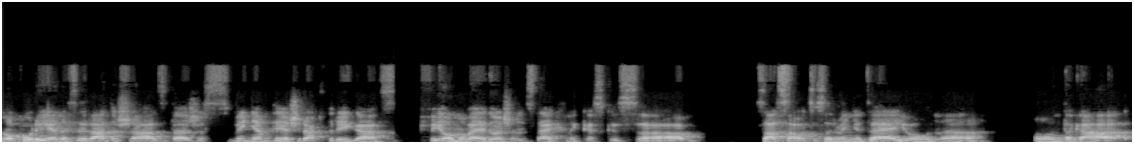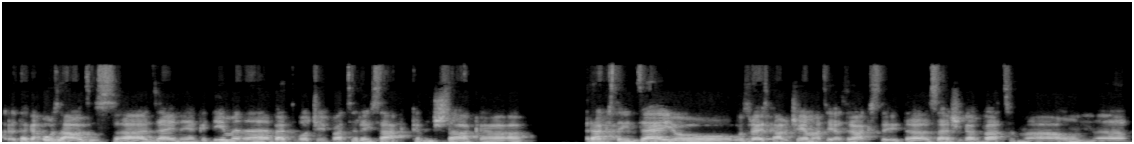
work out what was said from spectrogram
no kurienes ir radušās dažas viņam tieši raksturīgās filmu veidošanas tehnikas, kas uh, sasaucas ar viņa dzēju. Un, uh, un tā kā, tā kā uzaudzis uh, dzēnieka ģimenē, Bertolucci pats arī saka, ka viņš sāka rakstīt dzēju uzreiz, kā viņš iemācījās rakstīt, uh, sešu gadu vecumā. Un, uh,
